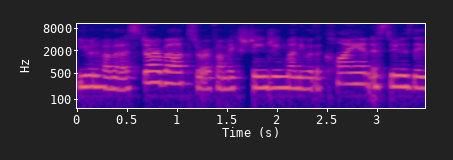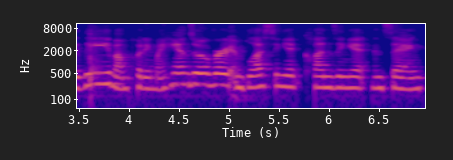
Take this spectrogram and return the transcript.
Even if I'm at a Starbucks or if I'm exchanging money with a client, as soon as they leave, I'm putting my hands over it and blessing it, cleansing it, and saying,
